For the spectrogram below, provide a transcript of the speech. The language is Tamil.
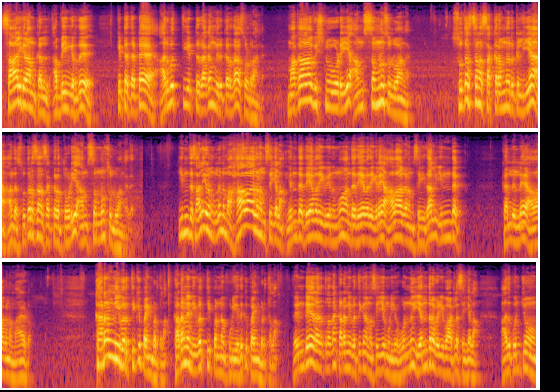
சாலிகிராம் கல் அப்படிங்கிறது கிட்டத்தட்ட அறுபத்தி எட்டு ரகம் இருக்கிறதா சொல்கிறாங்க மகாவிஷ்ணுவோடைய அம்சம்னு சொல்லுவாங்க. சுதர்சன சக்கரம்னு இருக்கு இல்லையா? அந்த சுதர்சன சக்கரத்தோடைய அம்சம்னு சொல்லுவாங்க அதை. இந்த சாலிகிராமங்களை நம்ம ஆவாகனம் செய்யலாம். எந்த தேவதை வேணுமோ அந்த தேவதைகளை ஆவாகனம் செய்தால் இந்த கல்லில் ஆவாகனம் ஆகிடும் கடன் நிவர்த்திக்கு பயன்படுத்தலாம். கடனை நிவர்த்தி பண்ணக்கூடியதுக்கு பயன்படுத்தலாம். ரெண்டே ரகத்தில் தான் கடன் நிவர்த்திக்கு நம்ம செய்ய முடியும். ஒன்று எந்திர வழிபாட்டில் செய்யலாம். அது கொஞ்சம்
